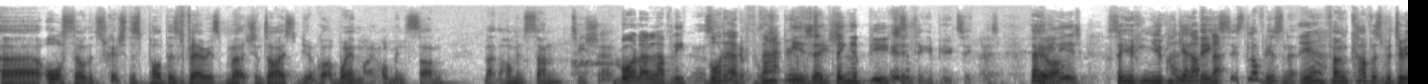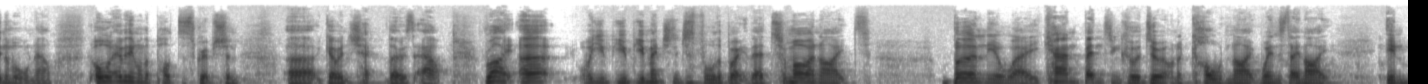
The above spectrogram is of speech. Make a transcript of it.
Uh, also, in the description of this pod, there's various merchandise. You've got I'm wearing my Homin Sun, like the Homin Sun t-shirt. What a lovely, It's what a, that beautiful is a t-shirt. thing of beauty. It's a thing of beauty. There you really are. is. So you can you can I get these. that. It's lovely, isn't it? Yeah. Phone covers. We're doing them all now. All everything on the pod description. Uh, go and check those out. Right. Uh, well, you, you you mentioned it just before the break there. Tomorrow night, Burnley away. Can Bentancur do it on a cold night, Wednesday night in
